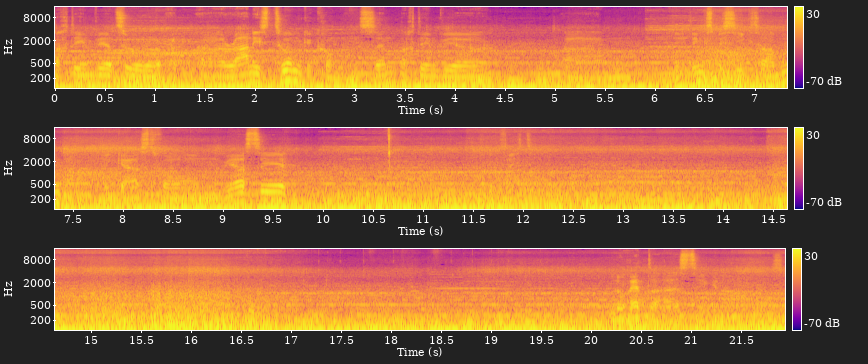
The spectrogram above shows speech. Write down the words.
nachdem wir zu äh, Ranis Turm gekommen sind, nachdem wir ähm, den Dings besiegt haben, den Geist von, wie heißt sie? Loretta heißt sie, genau. So.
